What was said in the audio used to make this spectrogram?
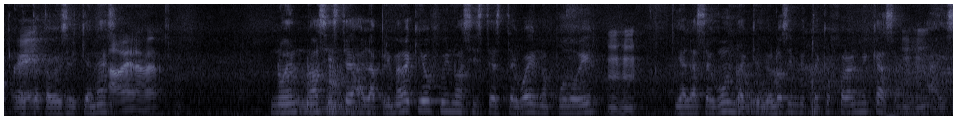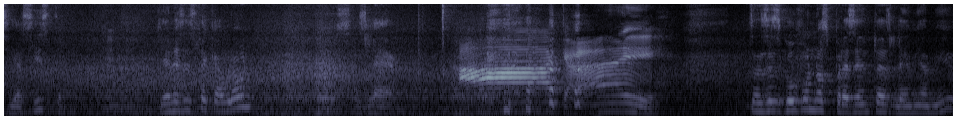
Ok. Ahorita te voy a decir quién es. A ver, a ver. No, no asiste, a la primera que yo fui no asiste este güey, no pudo ir. Y a la segunda que yo los invité a que fueran a mi casa, ahí sí asiste. ¿Quién es este cabrón? Pues Slam. ¡Ah, caray! Entonces Gufo nos presenta a Slam y a mí.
